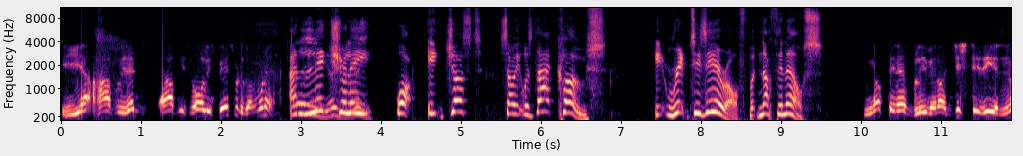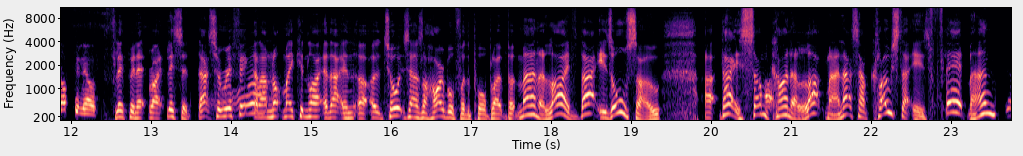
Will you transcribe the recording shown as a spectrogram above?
Yeah, half of his head, half his, all his face would have gone, wouldn't it? and literally, what? It just so it was that close, it ripped his ear off, but nothing else. Nothing else, believe it or not, just his ear, nothing else. Flipping it right. Listen, that's horrific, and I'm not making light of that in, uh, at all. It sounds horrible for the poor bloke, but man alive, that is also uh, that is some kind of luck, man. That's how close that is. Flip, man. Yeah,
